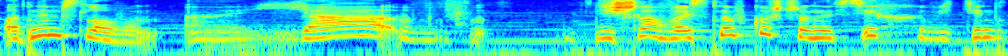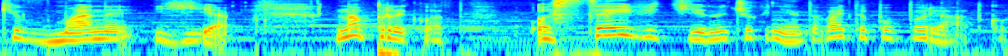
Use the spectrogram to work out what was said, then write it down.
Одним словом, е, я дійшла висновку, що не всіх відтінків в мене є. Наприклад, ось цей відтіночок, ні, давайте по порядку.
